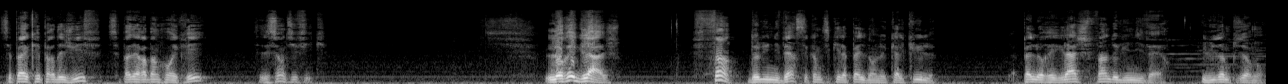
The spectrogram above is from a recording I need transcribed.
C'est pas écrit par des juifs, c'est pas des rabbins qui ont écrit, c'est des scientifiques. Le réglage fin de l'univers, c'est comme ce qu'il appelle dans le calcul, il appelle le réglage fin de l'univers. Il lui donne plusieurs noms.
